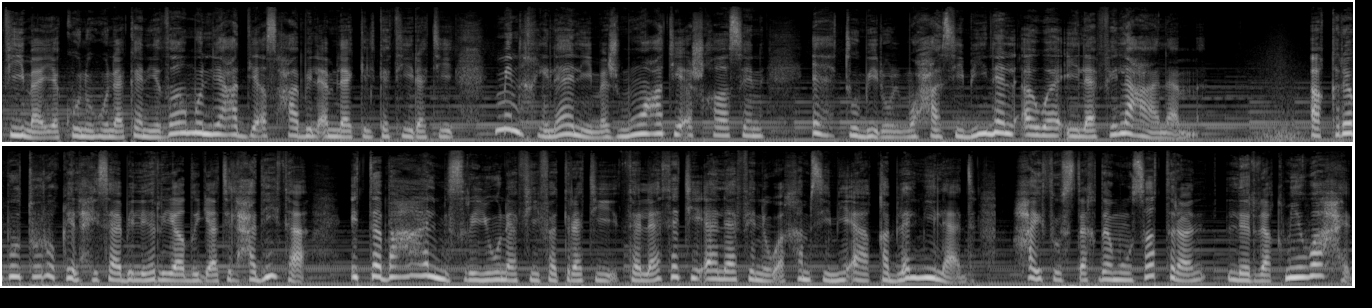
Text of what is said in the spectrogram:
فيما يكون هناك نظام لعد أصحاب الأملاك الكثيرة من خلال مجموعة أشخاص اعتبروا المحاسبين الأوائل في العالم. أقرب طرق الحساب للرياضيات الحديثة اتبعها المصريون في فترة 3500 قبل الميلاد حيث استخدموا سطراً للرقم واحد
